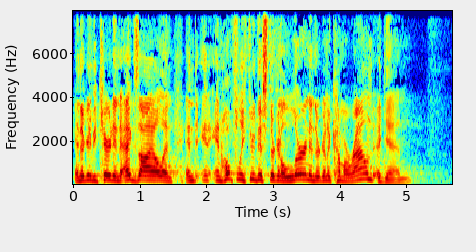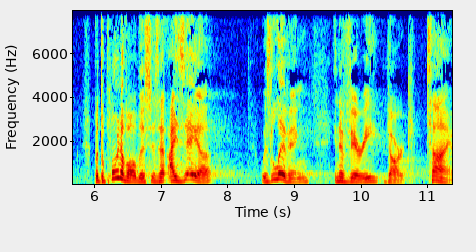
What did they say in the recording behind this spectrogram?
and they're going to be carried into exile. And, and, and hopefully through this, they're going to learn and they're going to come around again. But the point of all this is that Isaiah was living in a very dark time.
